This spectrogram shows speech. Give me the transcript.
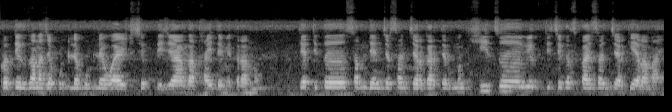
प्रत्येक जणाच्या कुठल्या कुठल्या वाईट शक्तीच्या अंगात आहे त्या मित्रांनो. त्या तिथं समध्यांच्या संचार करतात. मग हीच व्यक्तीचे कसं काय संचार केला नाही?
